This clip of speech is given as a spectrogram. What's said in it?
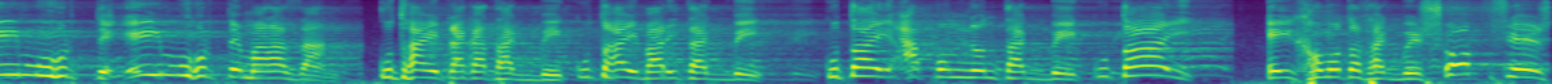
এই মুহূর্তে এই মুহূর্তে মারা যান, কোথায় টাকা থাকবে, কোথায় বাড়ি থাকবে, কোথায় আপনজন থাকবে, কোথায় এই ক্ষমতা থাকবে, সব শেষ।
